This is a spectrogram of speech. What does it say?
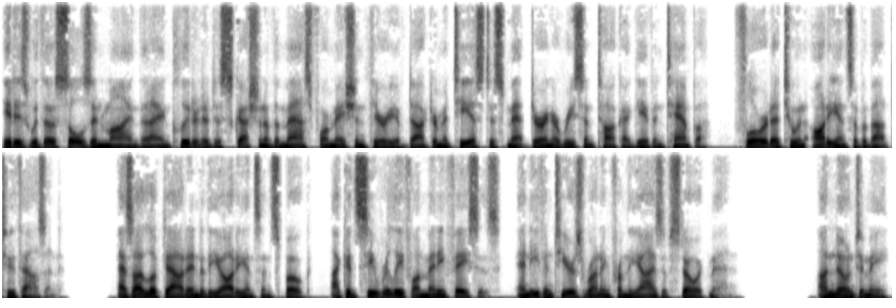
It is with those souls in mind that I included a discussion of the mass formation theory of Dr. Matthias Desmet during a recent talk I gave in Tampa, Florida to an audience of about 2,000. As I looked out into the audience and spoke, I could see relief on many faces, and even tears running from the eyes of Stoic men. Unknown to me,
